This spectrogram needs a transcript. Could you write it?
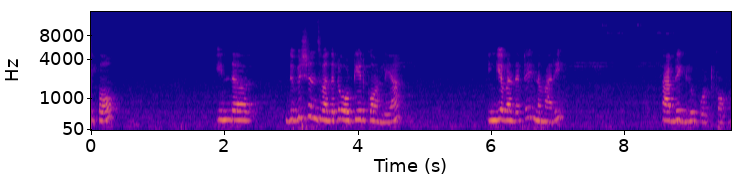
இப்போ இந்த டிவிஷன்ஸ் வந்துட்டு ஒட்டியிருக்கோம் இல்லையா? இங்கே வந்துட்டு இந்த மாதிரி ஃபேப்ரிக் க்ளூ போட்டுக்கோங்க.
